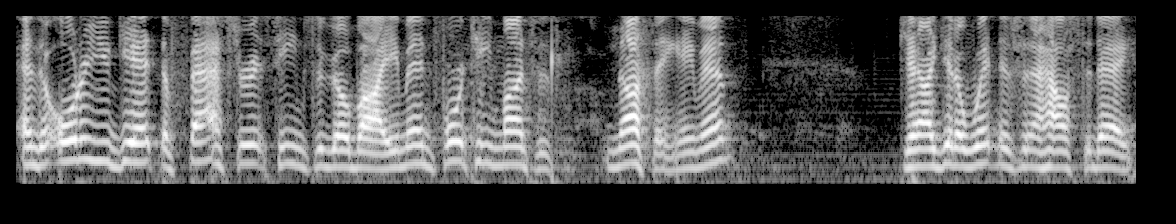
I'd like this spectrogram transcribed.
And the older you get, the faster it seems to go by. Amen. 14 months is nothing. Amen. Can I get a witness in the house today?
